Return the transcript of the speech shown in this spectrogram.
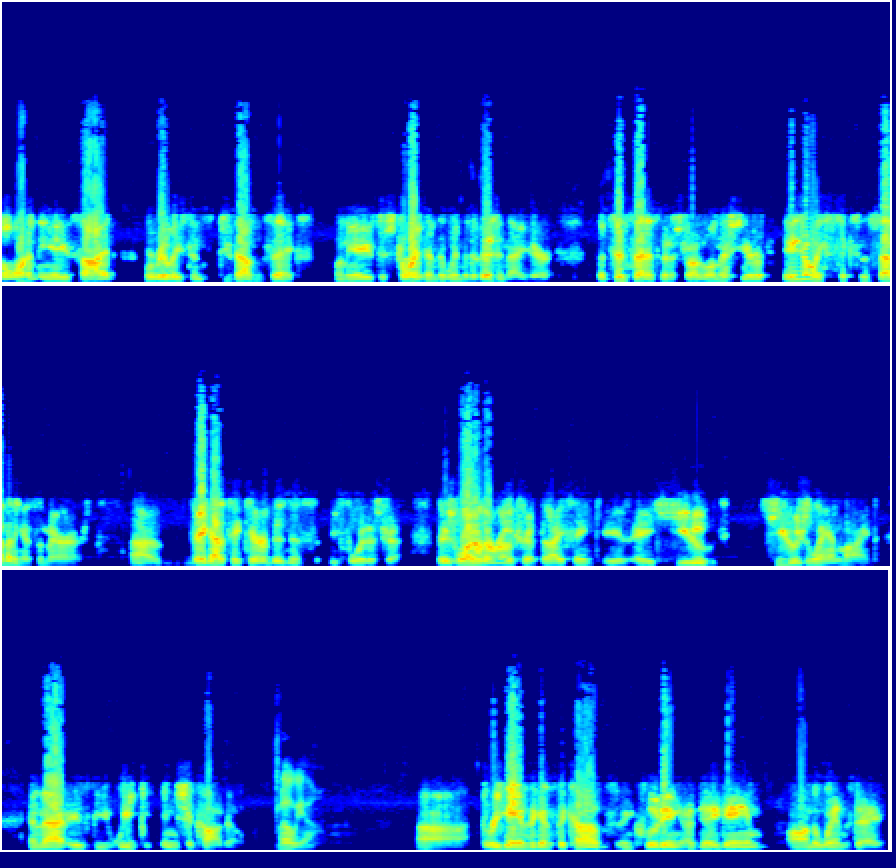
thorn in the A's side, well, really since 2006 when the A's destroyed them to win the division that year. But since then, it's been a struggle. And this year, the A's are only six and seven against the Mariners. Uh, they got to take care of business before this trip. There's one other road trip that I think is a huge, huge landmine, and that is the week in Chicago. Oh yeah. Uh, three games against the Cubs, including a day game on the Wednesday.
